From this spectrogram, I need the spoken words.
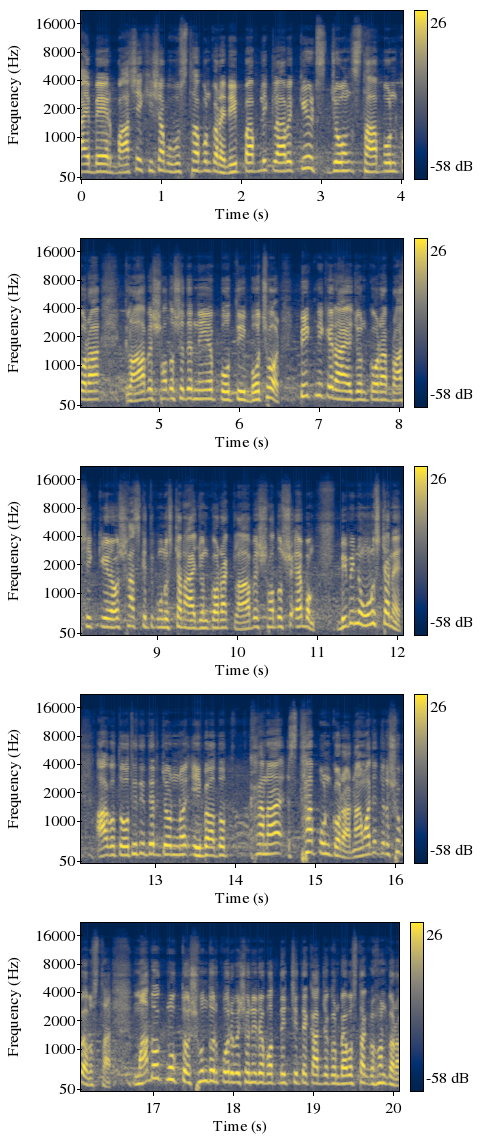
আয় ব্যয়ের বার্ষিক হিসাব উপস্থাপন করে। রিপাবলিক ক্লাবে কিডস জোন স্থাপন করা ক্লাবের সদস্যদের নিয়ে প্রতি বছর পিকনিকের আয়োজন করা, বার্ষিক ক্রীড়া ও সাংস্কৃতিক অনুষ্ঠান আয়োজন করা ক্লাবের সদস্য এবং বিভিন্ন অনুষ্ঠানে আগত অতিথিদের জন্য ইবাদতখানা স্থাপন করা, নামাজের জন্য সুব্যবস্থা। মাদক মুক্ত সুন্দর পরিবেশ নিরাপদ নিশ্চিতে কার্যক্রম ব্যবস্থা গ্রহণ করা,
